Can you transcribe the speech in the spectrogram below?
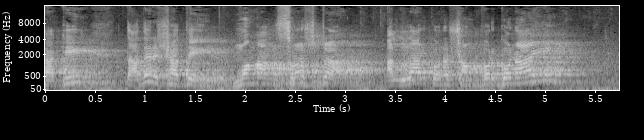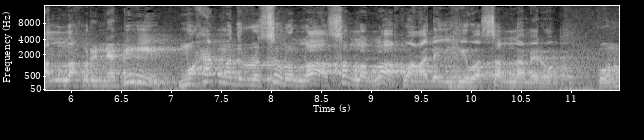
থাকি, তাদের সাথে মহান স্রষ্টা আল্লাহর কোনো সম্পর্ক নাই। আল্লাহর নবী মোহাম্মদুর রসুল্লাহ সাল্লাহ আলহি ওয়াসাল্লামেরও কোনো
